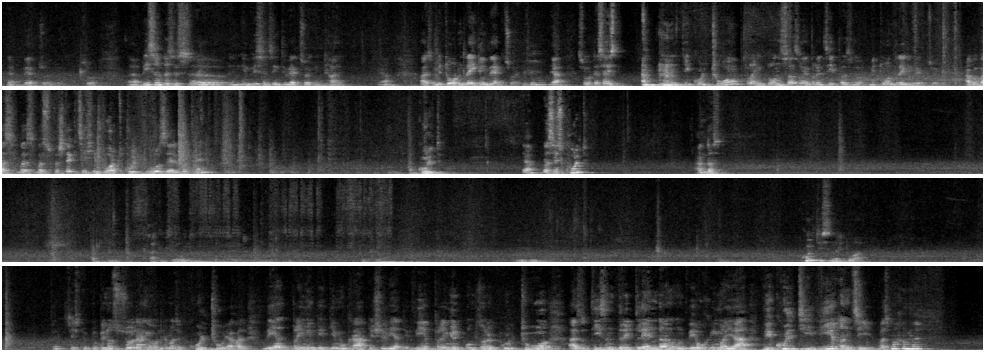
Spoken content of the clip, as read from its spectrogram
Ja, Werkzeuge. So. Äh, Wissen, das ist, äh, im Wissen sind die Werkzeuge enthalten. Ja? Also Methoden, Regeln, Werkzeuge. Ja? So, das heißt, die Kultur bringt uns also im Prinzip also Methoden, Regeln, Werkzeuge. Aber was, was, was versteckt sich im Wort Kultur selber drin? Kult. Ja? Was ist Kult? Anders? Tradition. Kult ist ein Ritual. Siehst du, du benutzt so lange und immer so Kultur, ja, weil wir bringen die demokratischen Werte, wir bringen unsere Kultur, also diesen Drittländern und wie auch immer, ja, wir kultivieren sie. Was machen wir?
